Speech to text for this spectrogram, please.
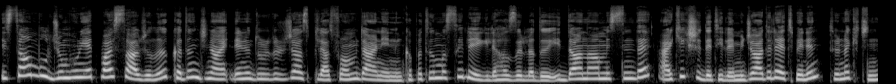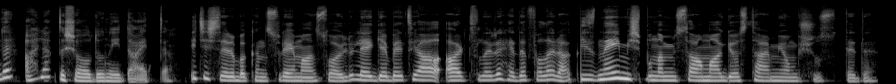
İstanbul Cumhuriyet Başsavcılığı Kadın Cinayetlerini Durduracağız Platformu Derneği'nin kapatılmasıyla ilgili hazırladığı iddianamesinde erkek şiddetiyle mücadele etmenin tırnak içinde ahlak dışı olduğunu iddia etti. İçişleri Bakanı Süleyman Soylu LGBT artıları hedef alarak biz neymiş buna müsamaha göstermiyormuşuz dedi.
